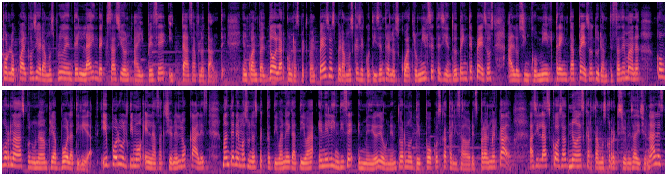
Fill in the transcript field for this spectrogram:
por lo cual consideramos prudente la indexación a IPC y tasa flotante. En cuanto al dólar, con respecto al peso, esperamos que se cotice entre los 4.720 pesos a los 5.030 pesos durante esta semana, con jornadas con una volatilidad. Y por último, en las acciones locales, mantenemos una expectativa negativa en el índice en medio de un entorno de pocos catalizadores para el mercado. Así las cosas, no descartamos correcciones adicionales.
